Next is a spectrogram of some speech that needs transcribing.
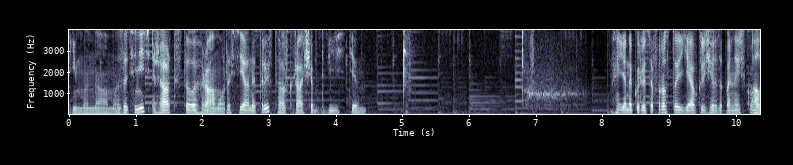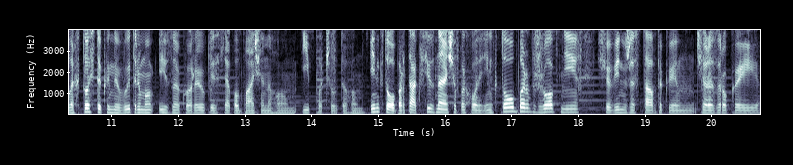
іменами. Зацініть жарт з телеграму. Росіяни 300, а краще б 200. Я не курю, це просто я включив запальничку. Але хтось таки не витримав і закорив після побаченого і почутого. Інктобер, так, всі знають, що приходить Інктобер в жовтні, що він вже став таким через роки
